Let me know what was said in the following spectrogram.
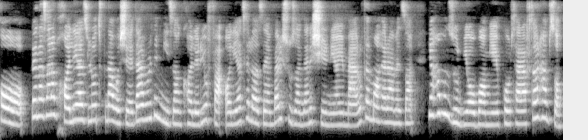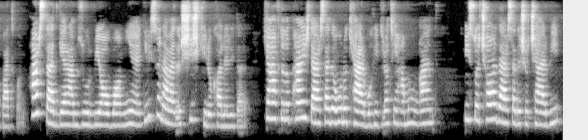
خب به نظرم خالی از لطف نباشه در مورد میزان کالری و فعالیت لازم برای سوزاندن شیرینی های معروف ماه رمضان یا همون زولبیا و بامیه پرطرفدار هم صحبت کنیم. هر 100 گرم زولبیا و بامیه 296 کیلو کالری داره که 75 درصد اون رو کربوهیدراتی همون قند 24 درصدش رو چربی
